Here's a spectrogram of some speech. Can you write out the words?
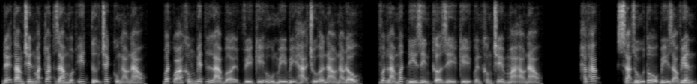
Đệ tam trên mặt toát ra một ít tự trách cùng ảo não, bất quá không biết là bởi vì kỳ u mỹ bị hạ chú ấn ảo não đâu, vẫn là mất đi dỉn cờ gì kỳ quyền khống chế mà ảo não. Hắc hắc xa dù tổ bị giáo viên,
